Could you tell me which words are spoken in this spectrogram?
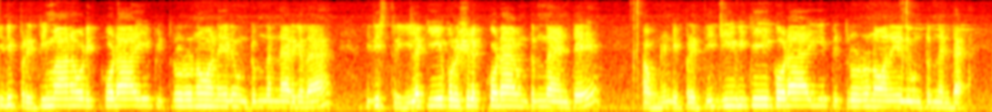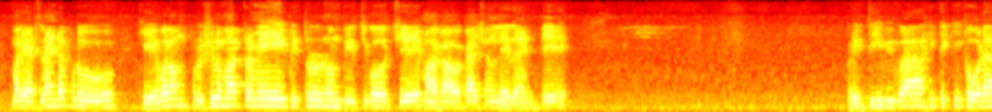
ఇది ప్రతి మానవుడికి కూడా ఈ పితృరుణం అనేది ఉంటుందన్నారు కదా. ఇది స్త్రీలకి పురుషులకి కూడా ఉంటుందా అంటే? అవునండి ప్రతి జీవికి కూడా ఈ పితృరుణం అనేది ఉంటుందంట. మరి అట్లాంటప్పుడు కేవలం పురుషులు మాత్రమే ఈ పితృరుణం తీర్చుకోవచ్చే మాకు అవకాశం లేదా అంటే? ప్రతి వివాహితకి కూడా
